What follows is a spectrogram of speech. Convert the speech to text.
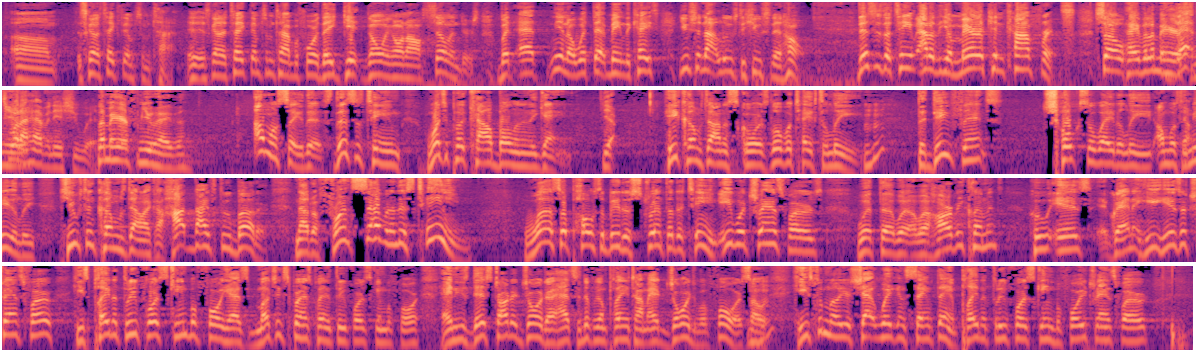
um, it's going to take them some time. It's going to take them some time before they get going on all cylinders. But at you know, with that being the case, you should not lose to Houston at home. This is a team out of the American Conference. So Haven, let me hear that's what. I have an issue with. Let me hear from you, Haven. I'm gonna say this: this is a team. Once you put Kyle Bolin in the game, yeah. he comes down and scores. Louisville takes the lead. The defense chokes away the lead almost immediately. Houston comes down like a hot knife through butter. Now the front seven of this team was supposed to be the strength of the team. Even with transfers with, uh, with, with Harvey Clemons, who is granted he is a transfer. He's played a three four scheme before. He has much experience playing a three four scheme before, and he did start at Georgia. Had significant playing time at Georgia before, so he's familiar. Shaq Wiggins, same thing. Played a three four scheme before he transferred.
